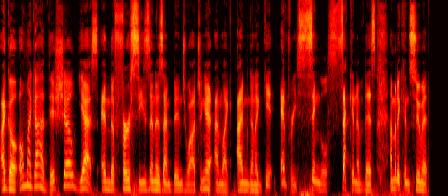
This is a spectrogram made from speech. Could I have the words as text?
I go, "Oh my god, this show? Yes." And the first season as I'm binge watching it, I'm like, "I'm going to get every single second of this. I'm going to consume it."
